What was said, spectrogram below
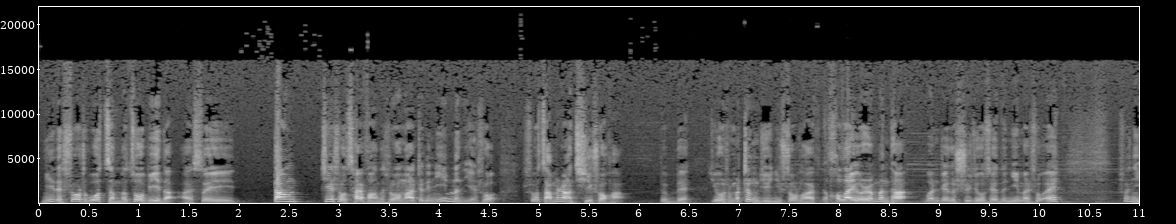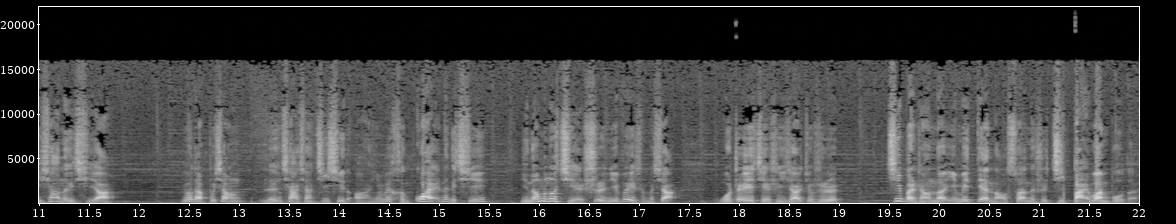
你得说说我怎么作弊的啊，所以。当接受采访的时候呢，这个尼曼也说说咱们让棋说话，对不对？有什么证据你说出来。后来有人问他，问这个十九岁的尼曼说：“哎，说你下那个棋啊，有点不像人下，像机器的啊，因为很怪。那个棋你能不能解释你为什么下？我这也解释一下，就是基本上呢，因为电脑算的是几百万步的，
